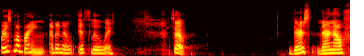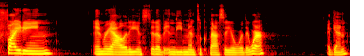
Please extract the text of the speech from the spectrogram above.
Where's my brain? I don't know. It flew away. So there's they're now fighting in reality instead of in the mental capacity of where they were. Again.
